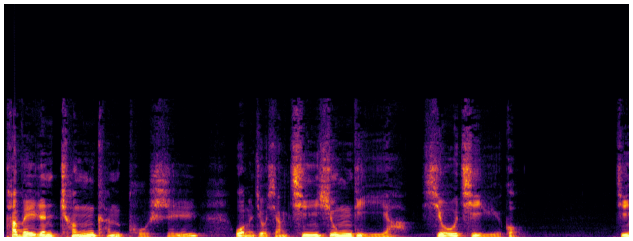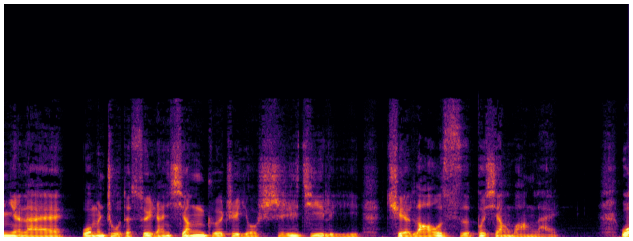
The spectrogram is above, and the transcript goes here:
他为人诚恳朴实，我们就像亲兄弟一样休戚与共。近年来，我们住的虽然相隔只有十几里，却老死不相往来。我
